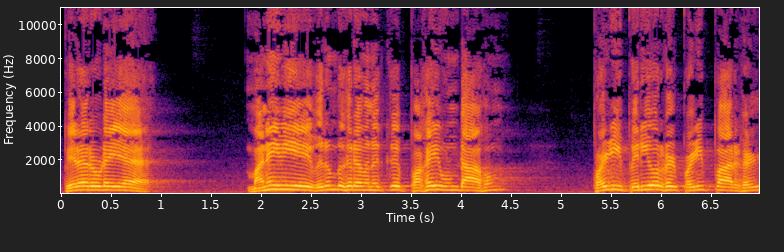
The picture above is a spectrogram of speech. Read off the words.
பிறருடைய மனைவியை விரும்புகிறவனுக்கு பகை உண்டாகும் பழி பெரியோர்கள் பழிப்பார்கள்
